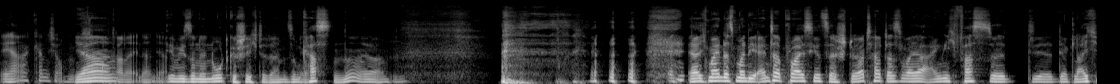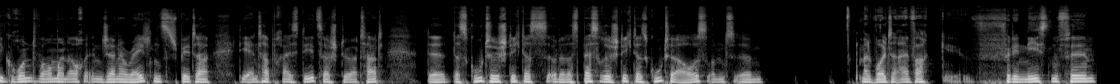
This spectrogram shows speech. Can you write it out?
Ja, kann ich auch mich Ja. auch dran erinnern, ja. Irgendwie so eine Notgeschichte da mit so einem Ja. Kasten, ne? Ja. ja, ich meine, dass man die Enterprise hier zerstört hat, das war ja eigentlich fast so der, der gleiche Grund, warum man auch in Generations später die Enterprise D zerstört hat. Das Gute sticht das, oder das Bessere sticht das Gute aus und ähm, man wollte einfach für den nächsten Film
